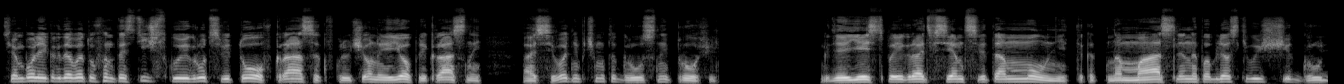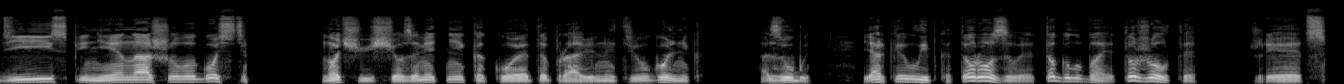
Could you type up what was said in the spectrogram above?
Тем более, когда в эту фантастическую игру цветов, красок включен ее прекрасный, а сегодня почему-то грустный профиль. Где есть поиграть всем цветам молний, так это на масляно поблескивающей груди и спине нашего гостя. Ночью еще заметнее какой-то правильный треугольник. А зубы, яркая улыбка, то розовая, то голубая, то желтая. Жрец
